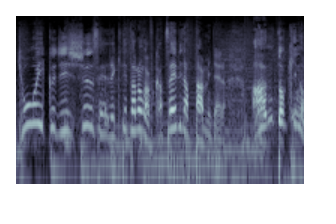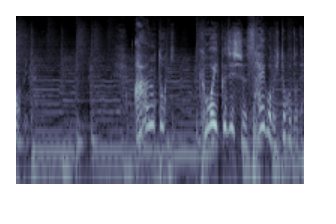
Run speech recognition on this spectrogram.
教育実習生で来てたのが深津絵里だったみたいな、あん時のみたいな、あん時、教育実習最後の一言で、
